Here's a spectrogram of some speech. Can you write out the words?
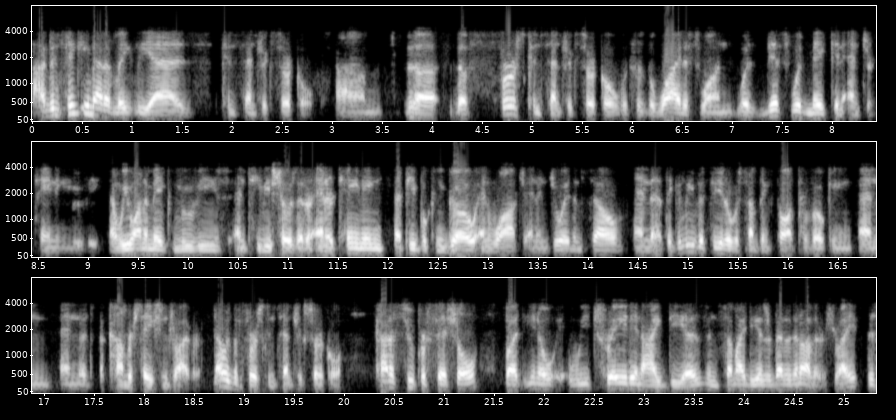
I've been thinking about it lately as concentric circles. Um, the the first concentric circle, which was the widest one, was this would make an entertaining movie. And we want to make movies and TV shows that are entertaining, that people can go and watch and enjoy themselves, and that they can leave the theater with something thought provoking and, and a, a conversation driver. That was the first concentric circle. Kind of superficial, but you know we trade in ideas and some ideas are better than others right the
